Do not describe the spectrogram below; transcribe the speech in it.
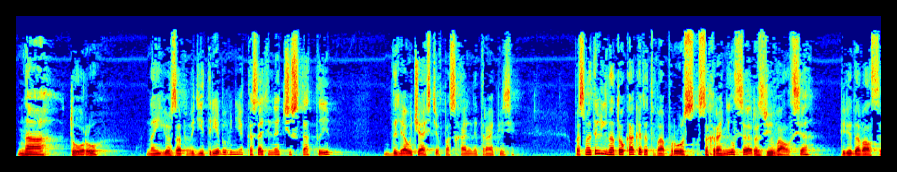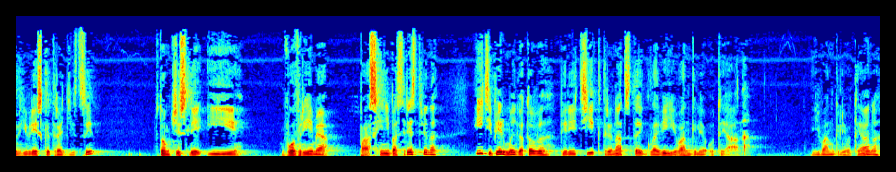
на Тору, на ее заповеди и требования касательно чистоты для участия в пасхальной трапезе. Посмотрели на то, как этот вопрос сохранился, развивался, передавался в еврейской традиции, в том числе и во время Пасхи непосредственно. И теперь мы готовы перейти к 13 главе Евангелия от Иоанна. Евангелие от Иоанна,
